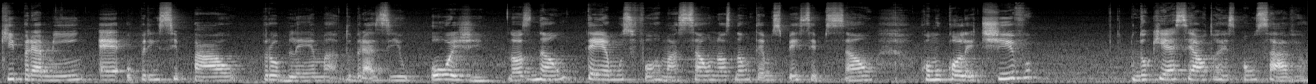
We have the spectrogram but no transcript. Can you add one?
que para mim é o principal problema do Brasil hoje. Nós não temos formação, nós não temos percepção como coletivo do que é ser autorresponsável.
